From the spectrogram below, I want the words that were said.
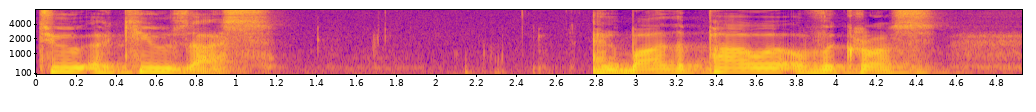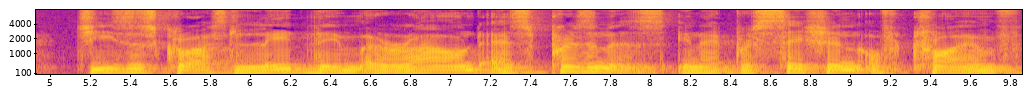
to accuse us. And by the power of the cross, Jesus Christ led them around as prisoners in a procession of triumph.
